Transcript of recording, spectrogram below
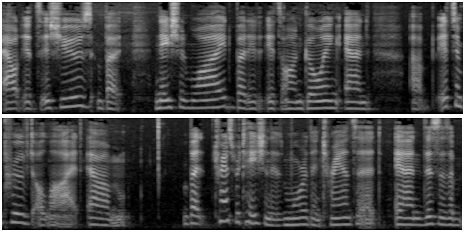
out its issues but nationwide but it, it's ongoing and uh, it's improved a lot um, but transportation is more than transit, and this is a,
